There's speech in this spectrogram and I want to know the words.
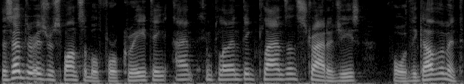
The center is responsible for creating and implementing plans and strategies for the government.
